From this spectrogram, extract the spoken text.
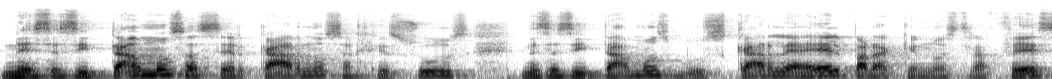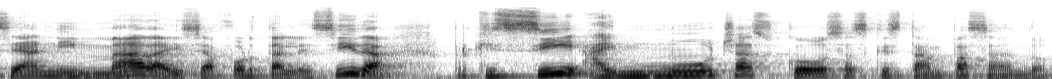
Necesitamos acercarnos a Jesús, necesitamos buscarle a Él para que nuestra fe sea animada y sea fortalecida. Porque sí, hay muchas cosas que están pasando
